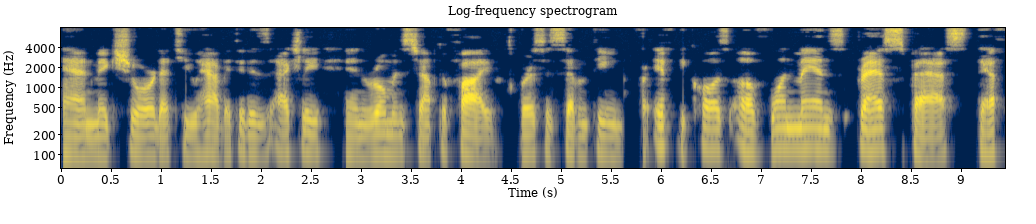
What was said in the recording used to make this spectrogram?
and make sure that you have it. It is actually in romans chapter 5 verses 17. For if because of one man's trespass death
